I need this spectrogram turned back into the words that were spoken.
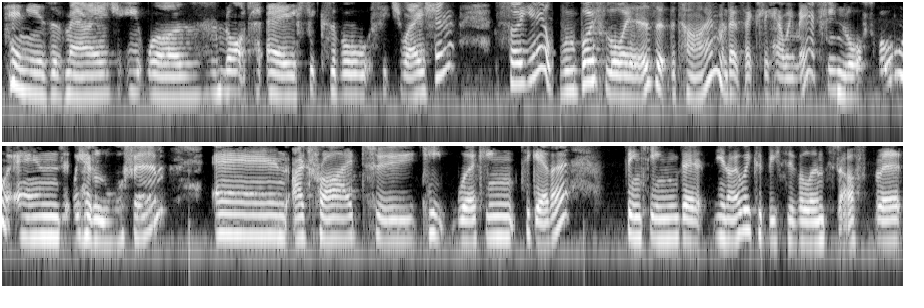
10 years of marriage it was not a fixable situation. So yeah we were both lawyers at the time and that's actually how we met in law school and we had a law firm and i tried to keep working together thinking that, you know, we could be civil and stuff. But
